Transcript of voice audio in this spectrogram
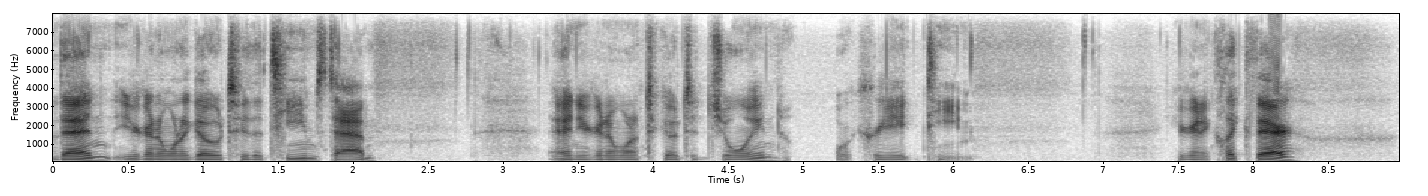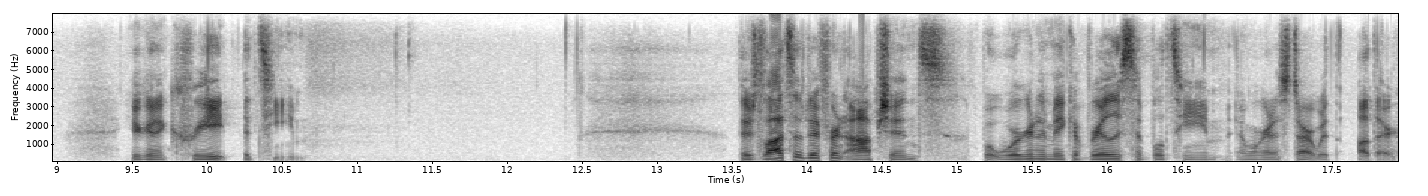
Then you're going to want to go to the Teams tab and you're going to want to go to Join or Create Team. You're going to click there. You're going to create a team. There's lots of different options, but we're going to make a really simple team and we're going to start with Other.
